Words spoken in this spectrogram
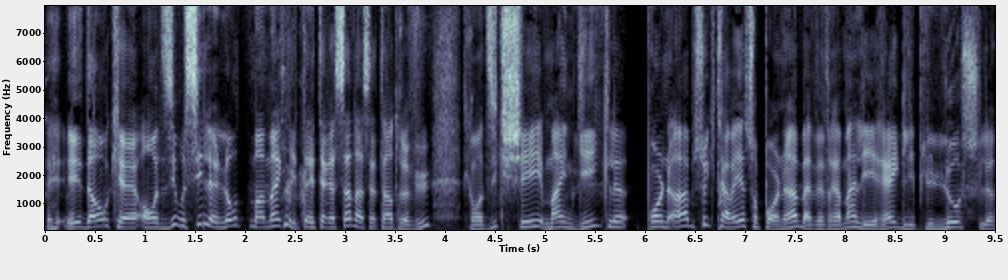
et donc euh, on dit aussi le l'autre moment qui est intéressant dans cette entrevue, c'est qu'on dit que chez MindGeek, là, Pornhub, ceux qui travaillaient sur Pornhub avaient vraiment les règles les plus louches là.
